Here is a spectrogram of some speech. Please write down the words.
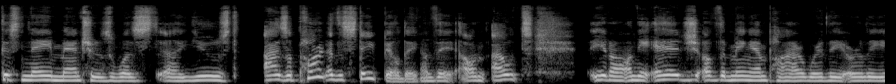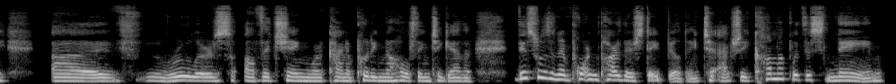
this name Manchus was uh, used as a part of the state building of the on out, you know, on the edge of the Ming Empire, where the early uh, rulers of the Qing were kind of putting the whole thing together. This was an important part of their state building to actually come up with this name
